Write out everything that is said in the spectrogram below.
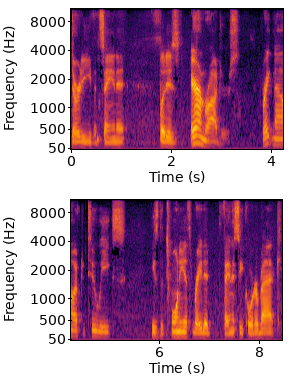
dirty even saying it, but is Aaron Rodgers. Right now, after two weeks, he's the twentieth rated fantasy quarterback.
